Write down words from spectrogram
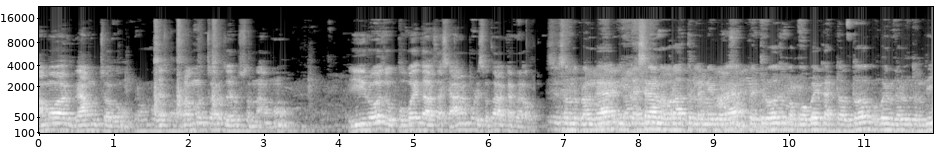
అమ్మవారి గ్రామోత్సవం బ్రహ్మోత్సవం జరుపుతున్నాము. ఈ రోజు ఉభయదాస శానంపూడి సుధాకర్ రావు. సందర్భంగా ఈ దసరా నవరాత్రులన్నీ కూడా ప్రతిరోజు ఒక ఉభయ కట్టలతో ఉభయం జరుగుతుంది.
